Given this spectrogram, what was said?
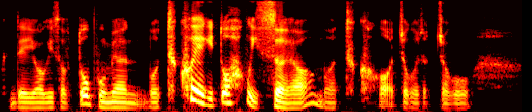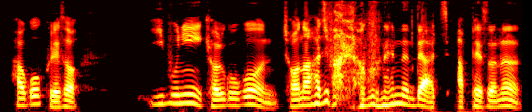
근데 여기서 또 보면 뭐 특허 얘기 또 하고 있어요. 뭐 특허가 어쩌고 저쩌고 하고 그래서 이분이 결국은 전화하지 말라고는 했는데 아, 앞에서는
